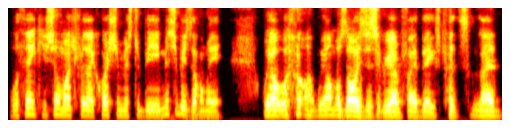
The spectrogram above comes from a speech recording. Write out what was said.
Well, thank you so much for that question, Mr. B. Mr. B's the homie. We all, we almost always disagree on five bigs, but it's glad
